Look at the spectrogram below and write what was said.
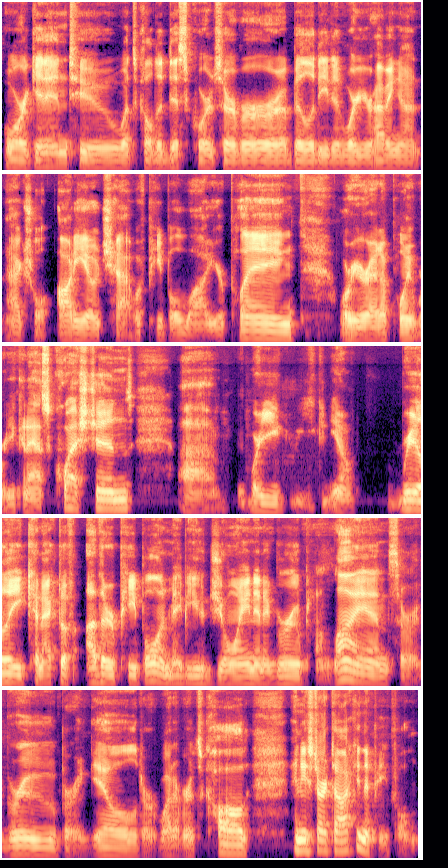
or get into what's called a Discord server or ability to where you're having an actual audio chat with people while you're playing, or you're at a point where you can ask questions, uh, where you, you can, you know, really connect with other people and maybe you join in a group, an alliance or a group or a guild or whatever it's called, and you start talking to people.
